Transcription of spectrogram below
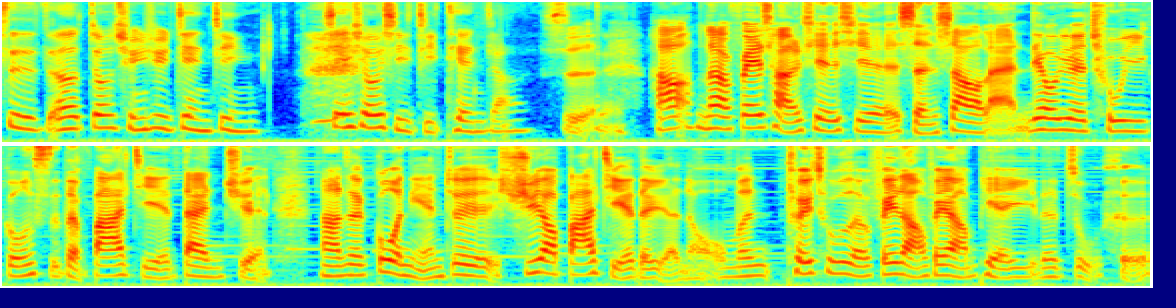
是，然后就循序渐进。先休息几天，这样是好。那非常谢谢沈少兰六月初一公司的八节蛋卷。然后在过年最需要八节的人哦，我们推出了非常非常便宜的组合，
